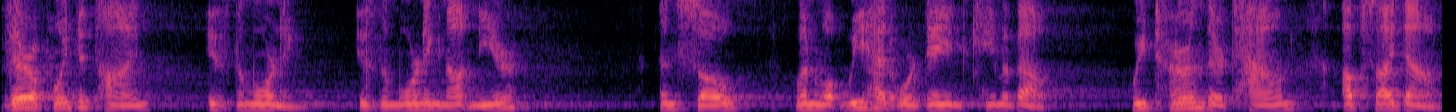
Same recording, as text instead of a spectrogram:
Their appointed time is the morning. Is the morning not near? And so, when what we had ordained came about, we turned their town upside down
